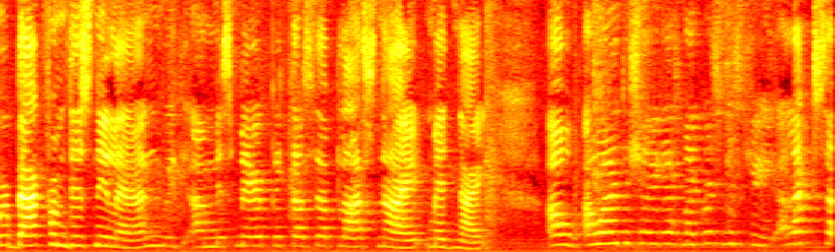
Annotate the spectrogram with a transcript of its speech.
We're back from Disneyland. We, um, Miss Mary picked us up last night, midnight. Oh, I wanted to show you guys my Christmas tree. Alexa,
